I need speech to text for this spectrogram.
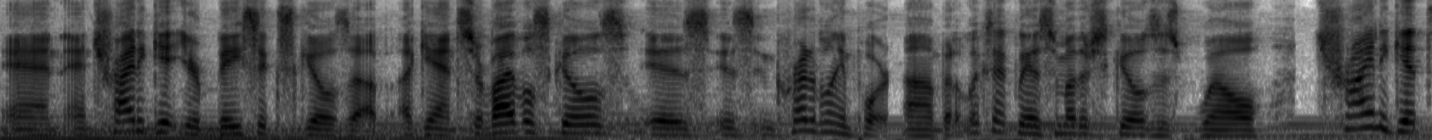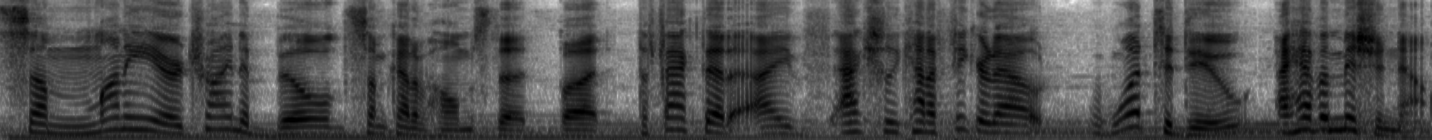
and, and try to get your basic skills up. Again, survival skills is, is incredibly important, uh, but it looks like we have some other skills as well. Trying to get some money or trying to build some kind of homestead, but the fact that I've actually kind of figured out what to do, I have a mission now,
